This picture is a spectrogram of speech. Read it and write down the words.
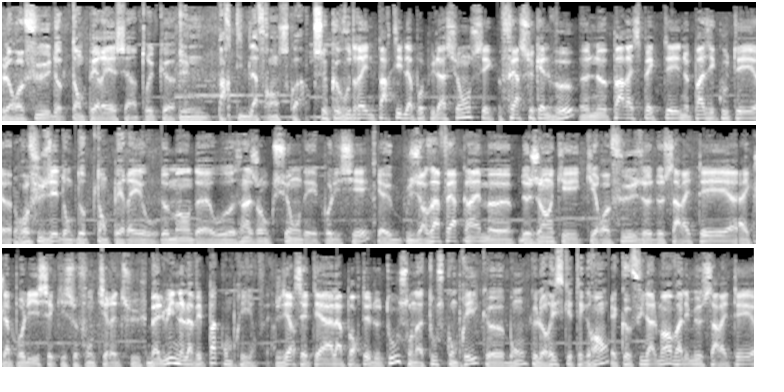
Le refus d'obtempérer, c'est un truc euh, d'une partie de la France, quoi. Ce que voudrait une partie de la population, c'est faire ce qu'elle veut, euh, ne pas respecter, ne pas écouter, euh, refuser donc d'obtempérer aux demandes ou aux injonctions des policiers. Il y a eu plusieurs affaires quand même de gens qui, qui refusent de s'arrêter avec la police et qui se font tirer dessus. Ben lui ne l'avait pas compris en fait. Je veux dire, c'était à la portée de tous. On a tous compris que bon, que le risque était grand et que finalement, valait mieux s'arrêter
